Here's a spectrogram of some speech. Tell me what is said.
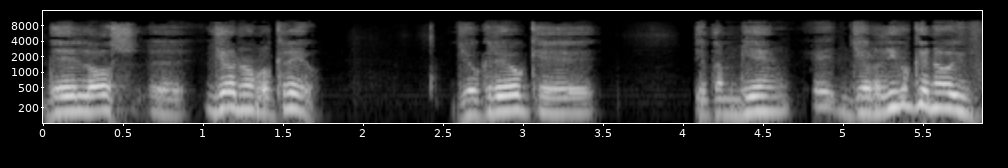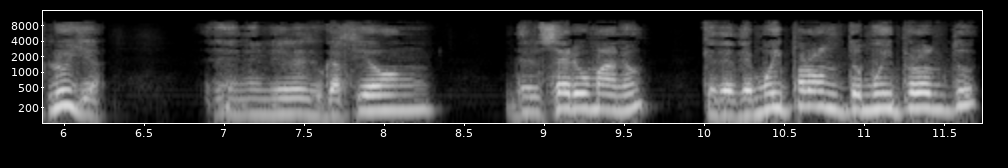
de los eh, yo no lo creo. Yo creo que, que también eh, yo no digo que no influya en la educación del ser humano que desde muy pronto, muy pronto,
